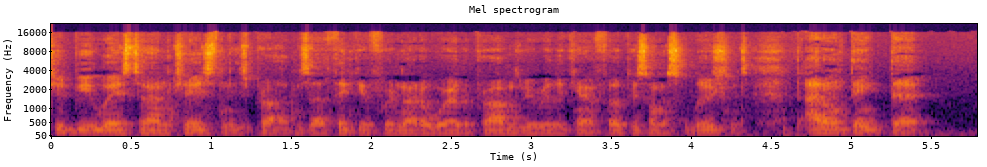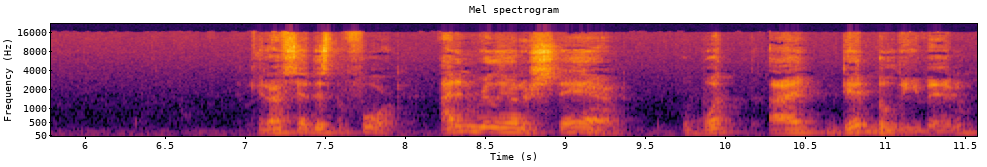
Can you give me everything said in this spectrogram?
should we waste time chasing these problems? I think if we're not aware of the problems, we really can't focus on the solutions. I don't think that, and I've said this before, I didn't really understand what I did believe in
